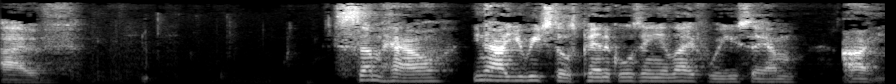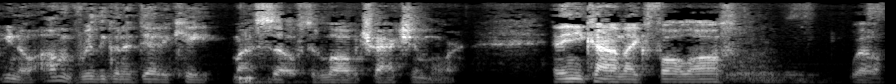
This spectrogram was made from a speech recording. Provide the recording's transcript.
I've somehow, you know how you reach those pinnacles in your life where you say, I'm, I, you know, I'm really going to dedicate myself to the law of attraction more. And then you kind of like fall off. Well,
